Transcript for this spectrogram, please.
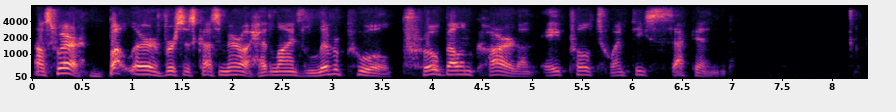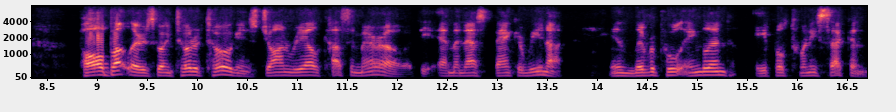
Elsewhere, Butler versus Casimero headlines Liverpool Probellum card on April 22nd. Paul Butler is going toe to toe against John Riel Casimero at the M&S Bank Arena in Liverpool, England, April 22nd.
